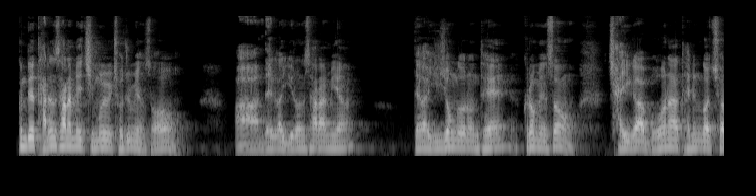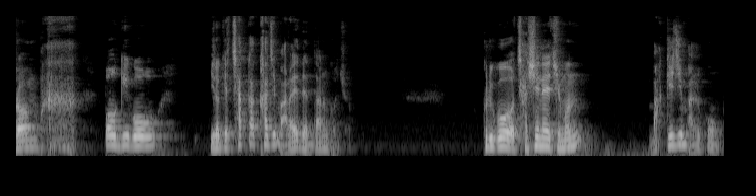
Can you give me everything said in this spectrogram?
근데 다른 사람의 짐을 져주면서 아, 내가 이런 사람이야. 내가 이 정도는 돼. 그러면서 자기가 뭐나 되는 것처럼 막 뻐기고 이렇게 착각하지 말아야 된다는 거죠. 그리고 자신의 짐은 맡기지 말고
